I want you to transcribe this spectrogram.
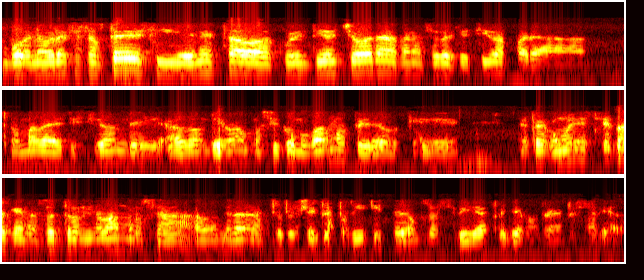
Bueno, gracias a ustedes y en estas 48 horas van a ser decisivas para tomar la decisión de a dónde vamos y cómo vamos, pero que nuestra comunidad sepa que nosotros no vamos a abandonar nuestros proyectos políticos y vamos a seguir a pelear contra el empresariado.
